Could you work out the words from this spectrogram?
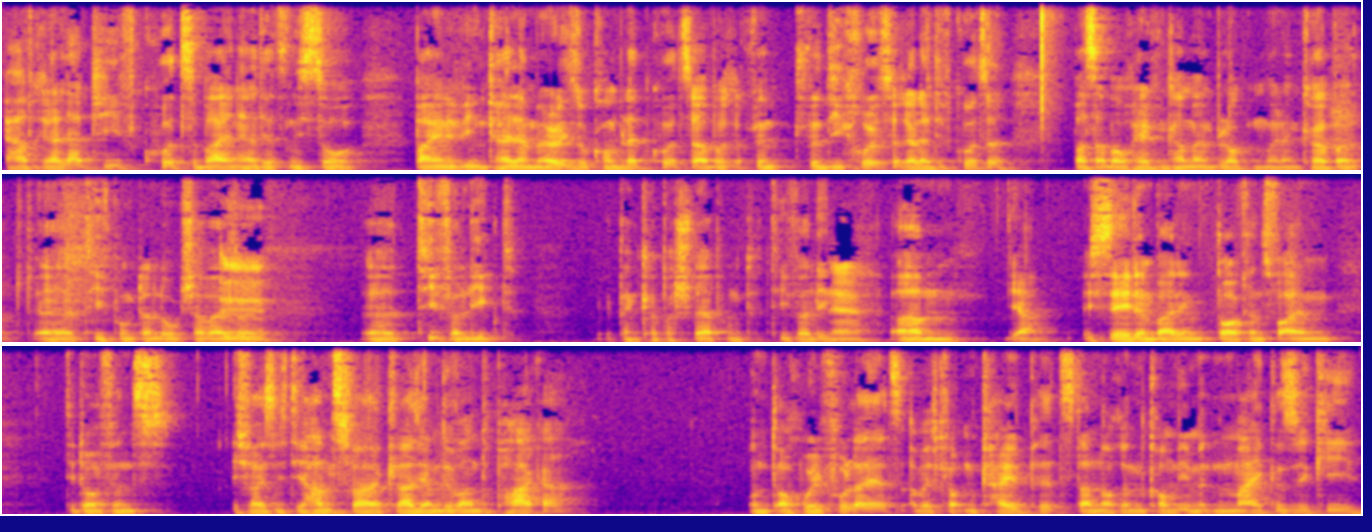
er hat relativ kurze Beine. Er hat jetzt nicht so Beine wie ein Kyler Murray, so komplett kurze, aber für, für die Größe relativ kurze, was aber auch helfen kann beim Blocken, weil dein Körpertiefpunkt äh, dann logischerweise mhm. Äh, tiefer liegt. Dein Körperschwerpunkt tiefer liegt. Ja. Ähm, ja, ich sehe den bei den Dolphins vor allem, die Dolphins, ich weiß nicht, die haben zwar, klar, sie haben Devante Parker und auch Will Fuller jetzt, aber ich glaube, ein Kyle Pitts dann noch in Kombi mit einem Mike Gesicki,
